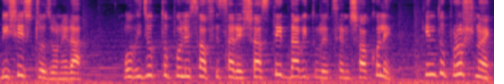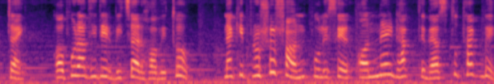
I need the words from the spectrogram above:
বিশিষ্ট জনেরা। অভিযুক্ত পুলিশ অফিসারের শাস্তির দাবি তুলেছেন সকলে। কিন্তু প্রশ্ন একটাই, অপরাধীদের বিচার হবে তো? নাকি প্রশাসন পুলিশের অন্যায় ঢাকতে ব্যস্ত থাকবে?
